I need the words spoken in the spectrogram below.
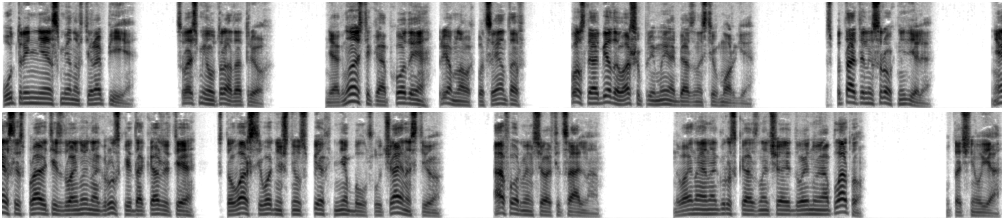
Утренняя смена в терапии. С 8 утра до 3. Диагностика, обходы, прием новых пациентов. После обеда ваши прямые обязанности в морге. Испытательный срок неделя. Если справитесь с двойной нагрузкой и докажете, что ваш сегодняшний успех не был случайностью, оформим все официально. Двойная нагрузка означает двойную оплату? Уточнил я.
